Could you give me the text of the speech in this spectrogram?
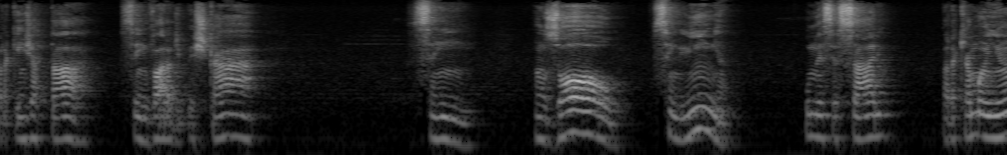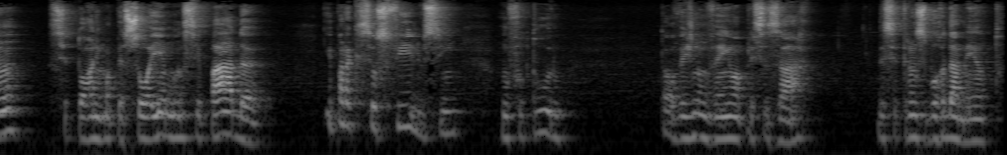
para quem já está sem vara de pescar, sem anzol, sem linha, o necessário para que amanhã se torne uma pessoa emancipada e para que seus filhos, sim, no futuro, talvez não venham a precisar desse transbordamento,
